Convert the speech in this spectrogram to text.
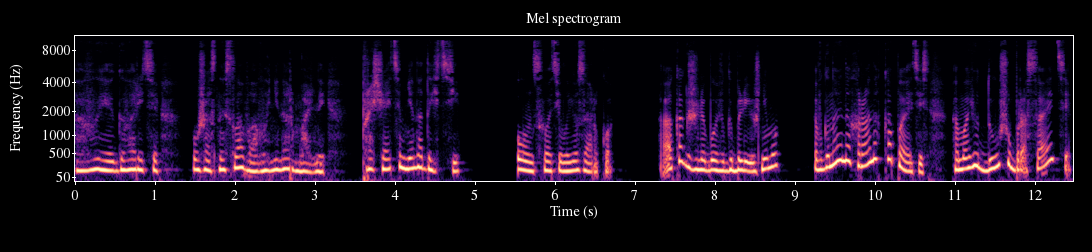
«Вы говорите ужасные слова, вы ненормальный. Прощайте, мне надо идти». Он схватил ее за руку. «А как же любовь к ближнему? В гнойных ранах копаетесь, а мою душу бросаете?»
